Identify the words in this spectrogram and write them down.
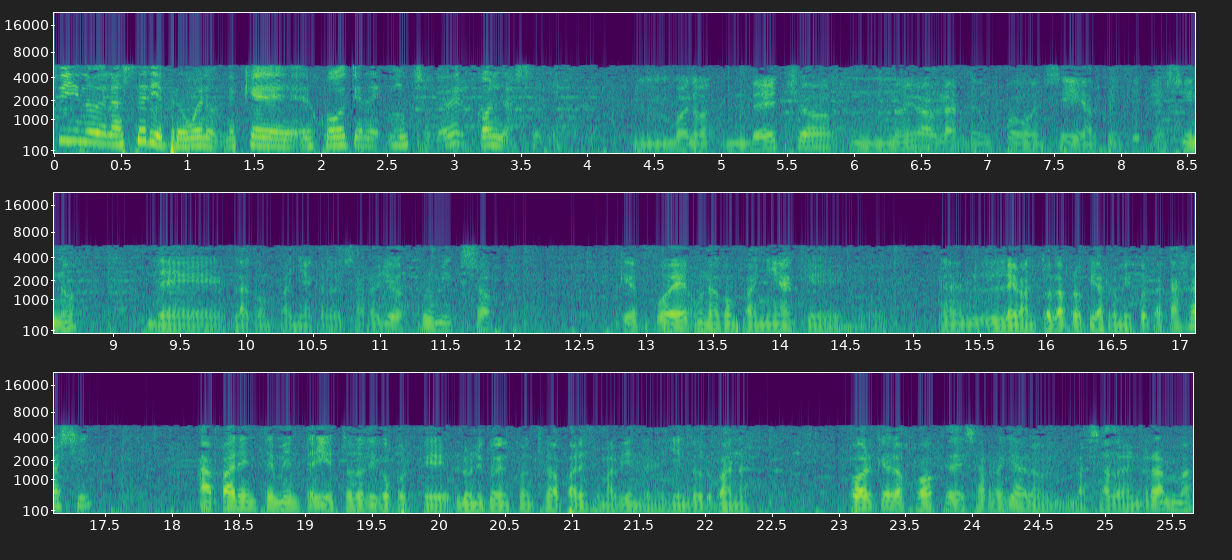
Sí, no de la serie, pero bueno, es que el juego tiene mucho que ver con la serie. Mm, Bueno, de hecho, no iba a hablar de un juego en sí al principio, sino de la compañía que lo desarrolló, Rumix Soft, que fue una compañía que eh, levantó la propia Rumiko Takahashi. Aparentemente, y esto lo digo porque lo único que he encontrado parece más bien de leyenda urbana, porque los juegos que desarrollaron basados en Ramma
